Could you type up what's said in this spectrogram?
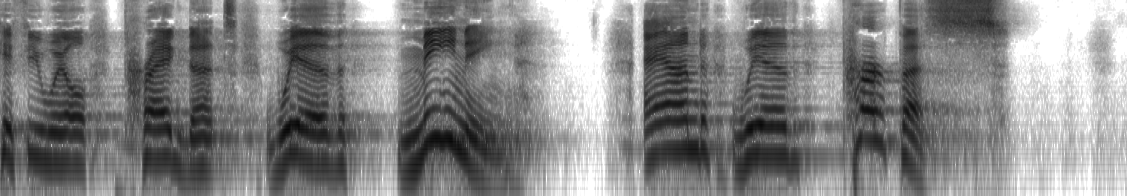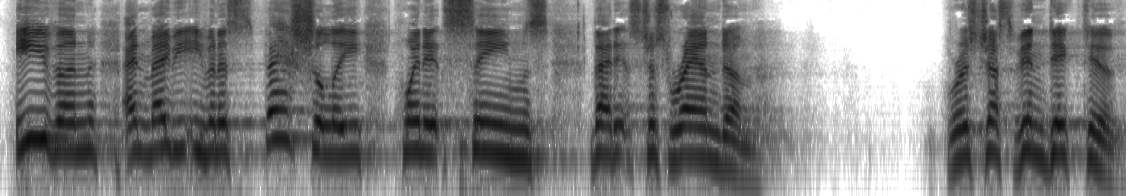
if you will, pregnant with meaning and with purpose. Even, and maybe even especially when it seems that it's just random, or it's just vindictive,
